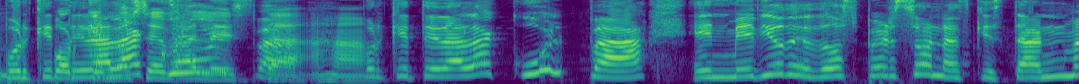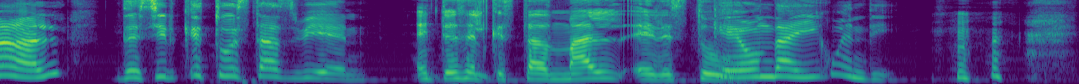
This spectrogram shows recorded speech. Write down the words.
Porque, Porque te da no la culpa. vale esta, ajá. Porque te da la culpa en medio de dos personas que están mal decir que tú estás bien. Entonces el que estás mal eres tú. ¿Qué onda ahí, Wendy?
